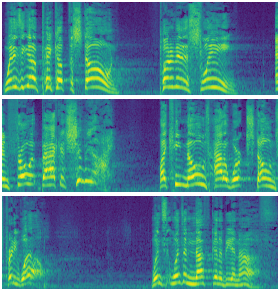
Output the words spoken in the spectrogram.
When is he going to pick up the stone put it in a sling, and throw it back at Shimei. Like he knows how to work stones pretty well. When's, when's enough going to be enough?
